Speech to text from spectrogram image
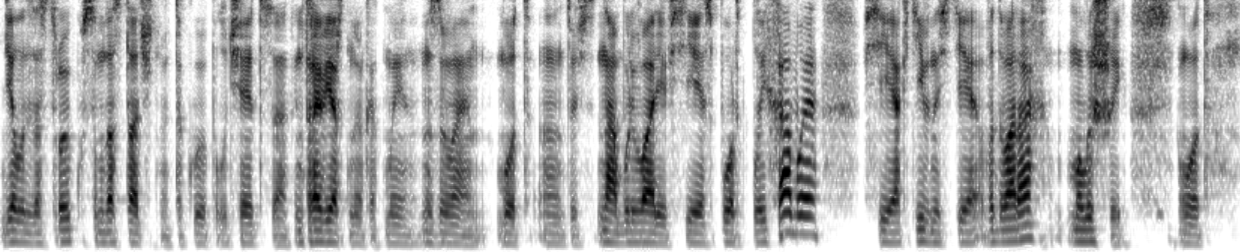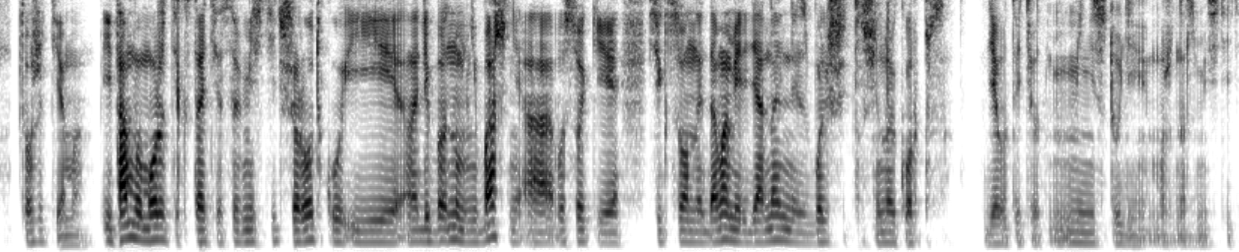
делать застройку самодостаточную, такую, получается, интровертную, как мы называем. Вот, э, то есть на бульваре все спорт-плейхабы, все активности во дворах, малыши. Вот тоже тема. И там вы можете, кстати, совместить широтку и либо, ну, не башни, а высокие секционные дома меридиональные с большей толщиной корпуса где вот эти вот мини-студии можно разместить.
